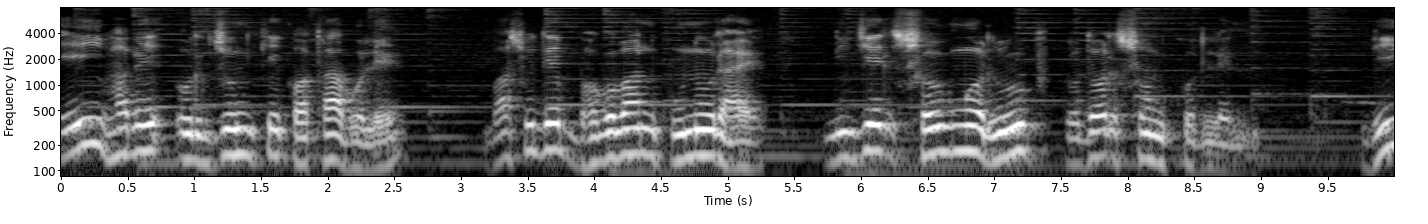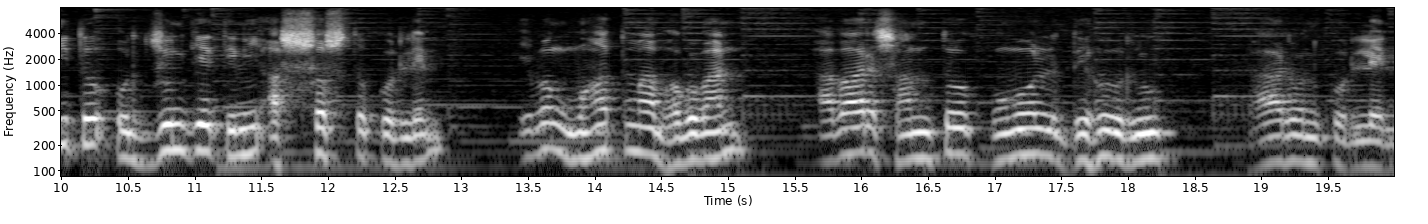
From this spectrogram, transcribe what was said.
এইভাবে অর্জুনকে কথা বলে বাসুদেব ভগবান পুনরায় নিজের সৌম্য রূপ প্রদর্শন করলেন। ভীত অর্জুনকে তিনি আশ্বস্ত করলেন এবং মহাত্মা ভগবান আবার শান্ত কোমল দেহ রূপ ধারণ করলেন।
